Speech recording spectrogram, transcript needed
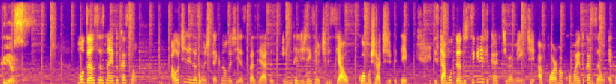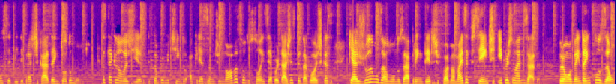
criação. Mudanças na educação. A utilização de tecnologias baseadas em inteligência artificial, como o ChatGPT, está mudando significativamente a forma como a educação é concebida e praticada em todo o mundo. As tecnologias estão permitindo a criação de novas soluções e abordagens pedagógicas que ajudam os alunos a aprender de forma mais eficiente e personalizada, promovendo a inclusão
